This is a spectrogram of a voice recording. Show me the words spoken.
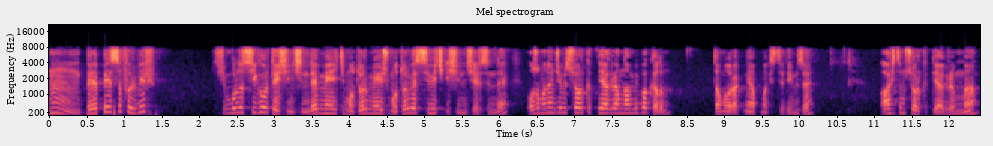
Hmm, PP01 Şimdi burada sigorta işin içinde, M2 motor, M3 motor ve switch işin içerisinde. O zaman önce bir circuit diyagramdan bir bakalım. Tam olarak ne yapmak istediğimize. Açtım circuit diyagramımı.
